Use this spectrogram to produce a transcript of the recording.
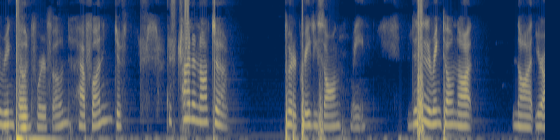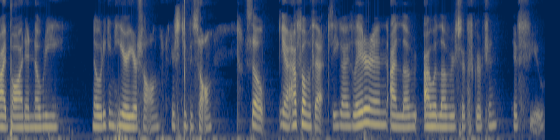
ringtone for your phone. Have fun. Just, just try to not to put a crazy song. I mean, this is a ringtone, not, not your iPod, and nobody, nobody can hear your song, your stupid song. So yeah, have fun with that. See you guys later, and I love I would love your subscription if you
